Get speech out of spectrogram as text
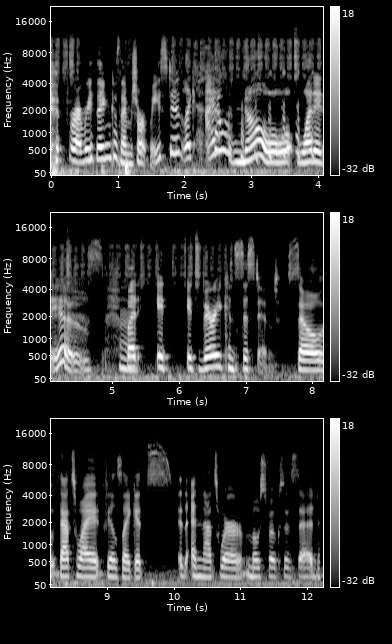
for everything because I'm short waisted. Like I don't know what it is, but it it's very consistent. So that's why it feels like it's, and that's where most folks have said,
